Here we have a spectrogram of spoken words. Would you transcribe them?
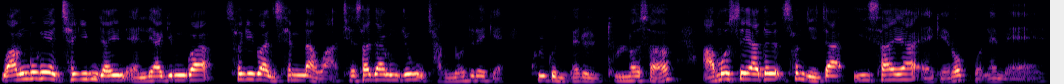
왕궁의 책임자인 엘리야김과 서기관 셈나와 제사장 중 장로들에게 굵은 배를 둘러서 아모스의 아들 선지자 이사야에게로 보내매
